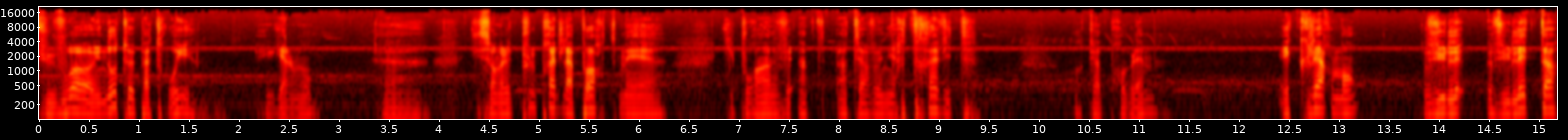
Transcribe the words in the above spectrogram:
Tu vois une autre patrouille également, euh, qui semble être plus près de la porte, mais euh, qui pourra intervenir très vite en cas de problème. Et clairement, vu l'é- vu l'état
